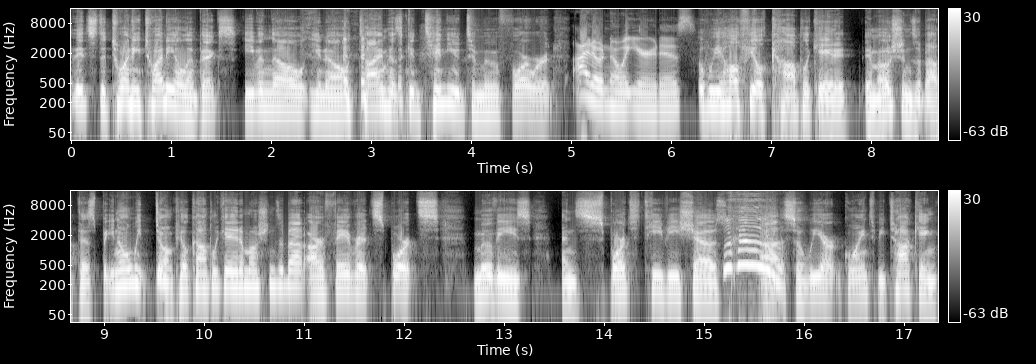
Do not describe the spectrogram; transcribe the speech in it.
it's the 2020 Olympics, even though, you know, time has continued to move forward. I don't know what year it is. We all feel complicated emotions about this, but you know what we don't feel complicated emotions about? Our favorite sports movies and sports TV shows. Uh, so we are going to be talking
